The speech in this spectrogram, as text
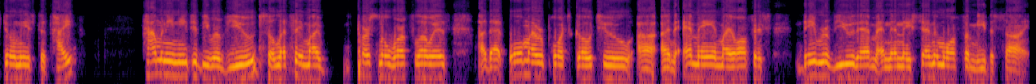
still needs to type how many need to be reviewed. So let's say my personal workflow is uh, that all my reports go to uh, an MA in my office. They review them, and then they send them off for me to sign.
